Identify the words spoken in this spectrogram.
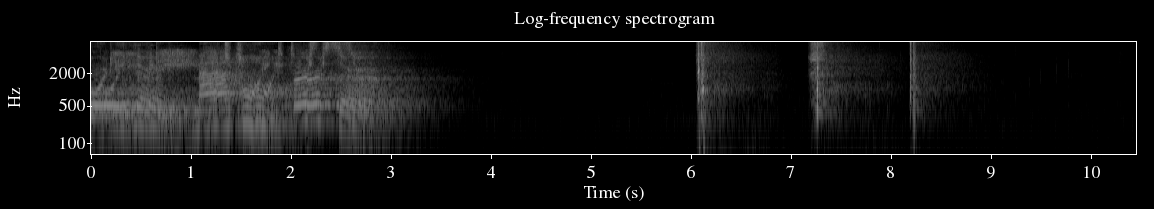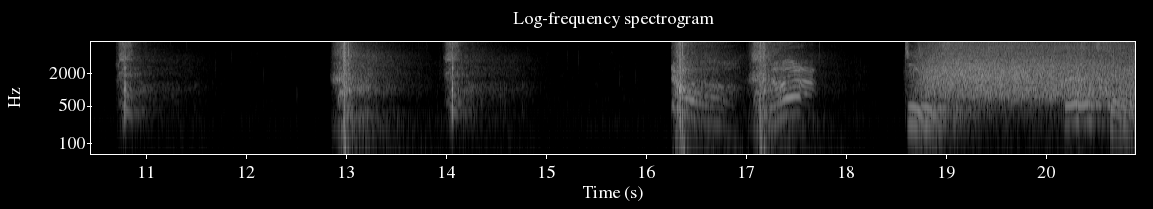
40-30, match point, first serve. Deuce. First serve.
